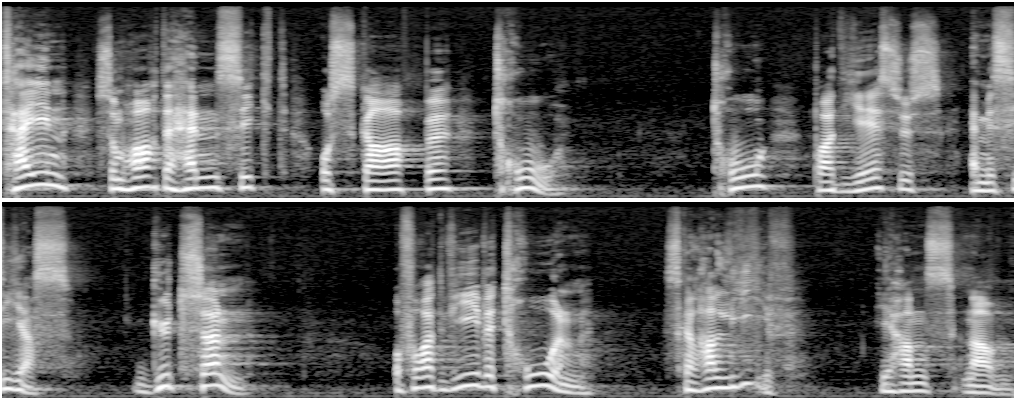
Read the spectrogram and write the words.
Tegn som har til hensikt å skape tro. Tro på at Jesus er Messias, Guds sønn, og for at vi ved troen skal ha liv i hans navn.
